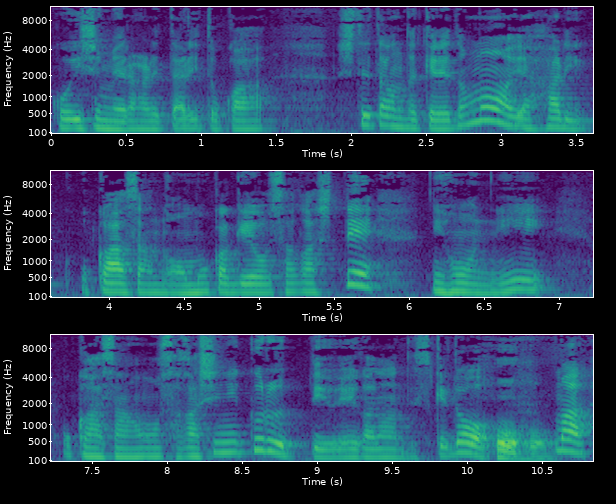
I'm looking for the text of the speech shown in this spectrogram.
こういじめられたりとかしてたんだけれどもやはりお母さんの面影を探して日本にお母さんを探しに来るっていう映画なんですけどほうほう。まあ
